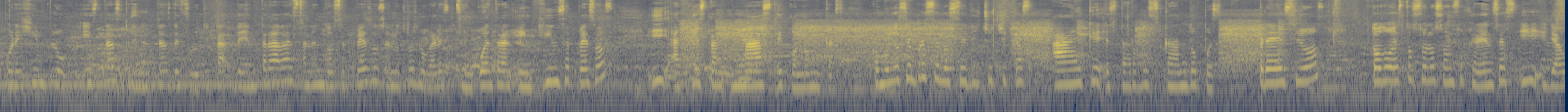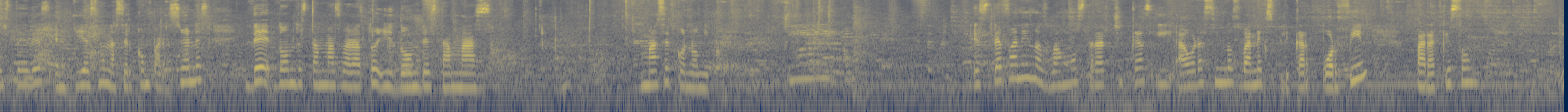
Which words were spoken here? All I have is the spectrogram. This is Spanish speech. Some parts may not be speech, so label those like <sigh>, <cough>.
por ejemplo, estas cremitas de frutita de entrada están en 12 pesos, en otros lugares se encuentran en 15 pesos y aquí están más económicas. Como yo siempre se los he dicho, chicas, hay que estar buscando pues precios. Todo esto solo son sugerencias y ya ustedes empiezan a hacer comparaciones de dónde está más barato y dónde está más, más económico. Y Stephanie nos va a mostrar, chicas, y ahora sí nos van a explicar por fin para qué son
